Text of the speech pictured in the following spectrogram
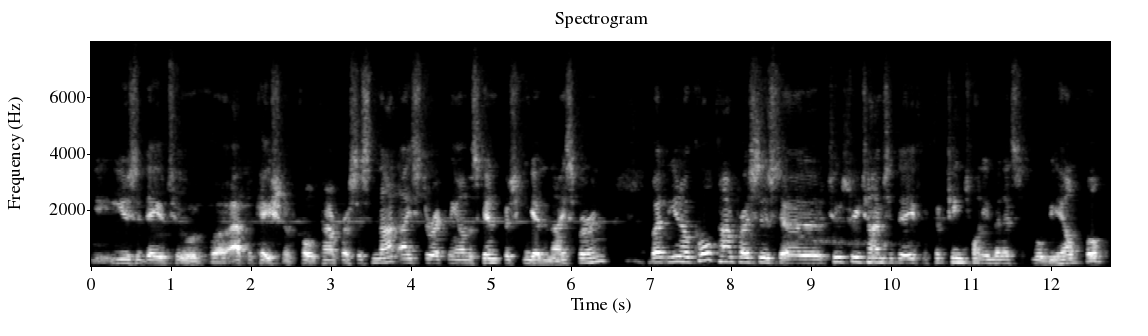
use a day or two of uh, application of cold compresses, not ice directly on the skin because you can get an ice burn. But you know, cold compresses uh, two three times a day for 15 20 minutes will be helpful,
